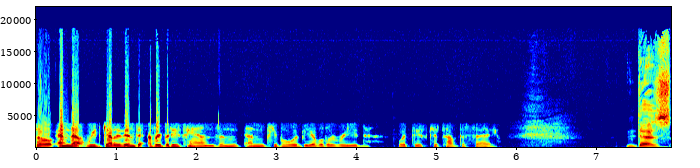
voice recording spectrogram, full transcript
So, and that we'd get it into everybody's hands and, and people would be able to read what these kids have to say. Does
